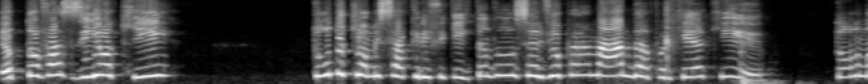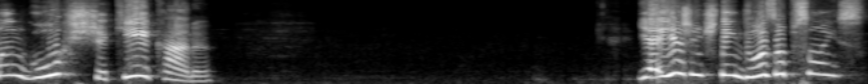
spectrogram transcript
Eu tô vazio aqui. Tudo que eu me sacrifiquei tanto não serviu para nada, porque aqui tô numa angústia aqui, cara. E aí a gente tem duas opções.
